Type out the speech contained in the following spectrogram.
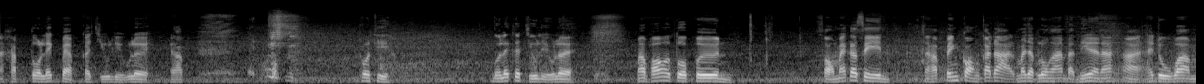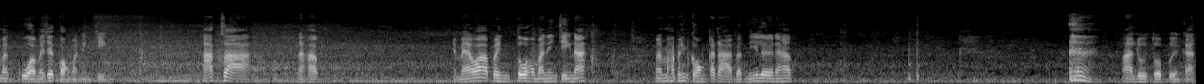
นะครับ ตัวเล็กแบบกระจิ๋วหลิวเลยนะครับโทษทีตัวเล็กกระจิ๋วหลิวเลย มาพร้อมกับตัวปืน2แมกกาซีนนะครับเป็นกล่องกระดาษมาจากโรงงานแบบนี้เลยนะอ่าให้ดูว่าไม่กลัวไม่ใช่กล่องมันจริงๆอาร์คซานะครับเห็นไหมว่าเป็นตัวของมันจริง ๆ นะ มันมาเป็นกล่องกระดาษแบบนี้เลยนะครับ มาดูตัวปืนกัน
